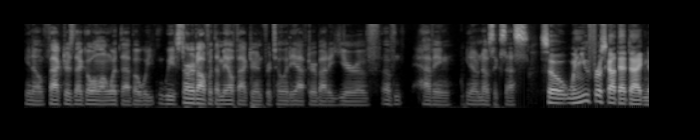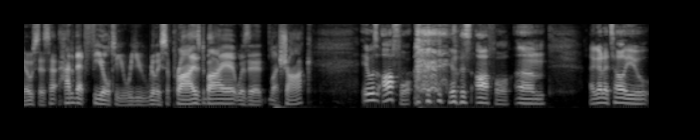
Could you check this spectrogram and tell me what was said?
you know factors that go along with that. But we we started off with the male factor infertility after about a year of of having you know no success. So when you first got that diagnosis how did that feel to you? Were you really surprised by it? Was it a shock it was awful. It was awful. Um i gotta tell you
